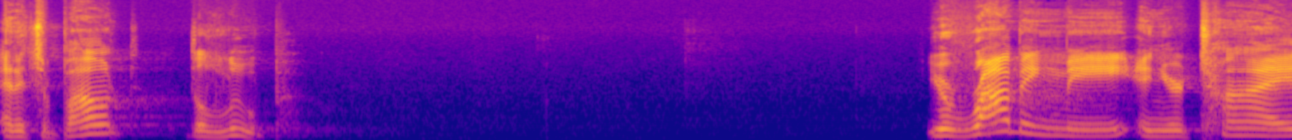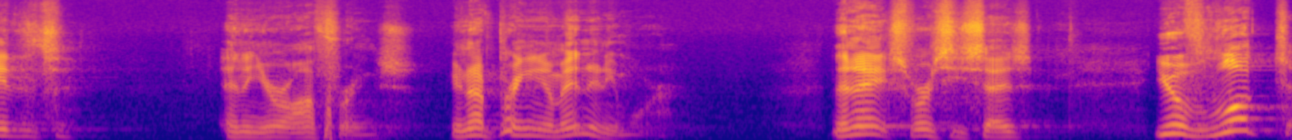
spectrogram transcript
And it's about the loop. You're robbing me in your tithes and in your offerings. You're not bringing them in anymore. The next verse he says, You have looked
